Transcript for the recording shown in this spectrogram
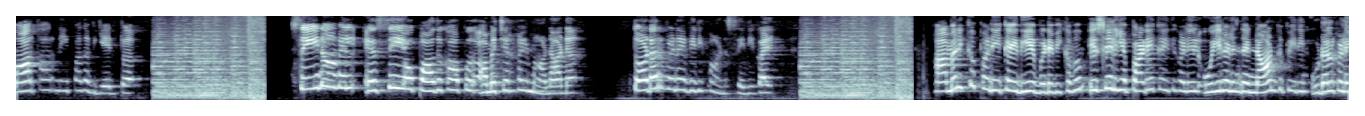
மார்கார்னி பதவியேற்பு. சீனாவில் எஸ்சிஓ பாதுகாப்பு அமைச்சர்கள் மாநாடு. தொடர்பென விரிவான செய்திகள். அமெரிக்க படை கைதியை விடுவிக்கவும் இஸ்ரேலிய படை கைதிகளில் உயிரிழந்த நான்கு பேரின் உடல்களை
